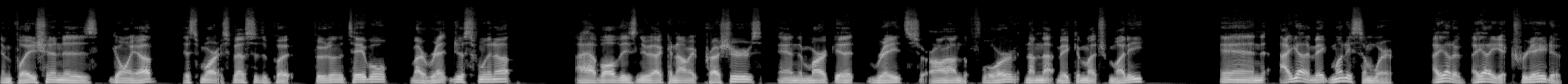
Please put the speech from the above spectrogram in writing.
inflation is going up. It's more expensive to put food on the table. My rent just went up. I have all these new economic pressures and the market rates are on the floor and I'm not making much money. And I got to make money somewhere. I got to, I got to get creative.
